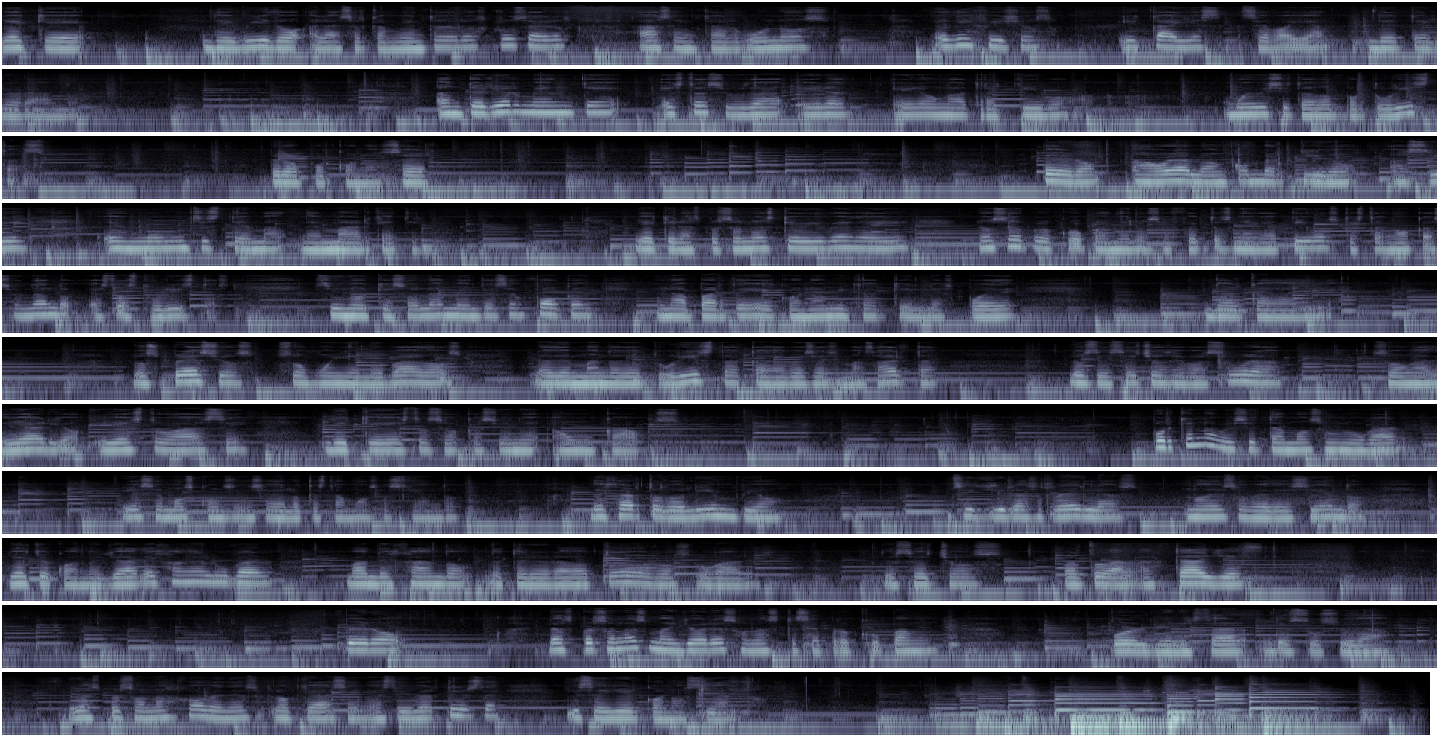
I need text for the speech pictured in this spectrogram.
ya que debido al acercamiento de los cruceros hacen que algunos edificios y calles se vayan deteriorando. Anteriormente esta ciudad era, era un atractivo muy visitado por turistas, pero por conocer. Pero ahora lo han convertido así en un sistema de marketing, ya que las personas que viven ahí no se preocupan de los efectos negativos que están ocasionando estos turistas, sino que solamente se enfocan en la parte económica que les puede dar cada día. Los precios son muy elevados, la demanda de turistas cada vez es más alta, los desechos de basura son a diario y esto hace de que esto se ocasione a un caos. ¿Por qué no visitamos un lugar y hacemos conciencia de lo que estamos haciendo? Dejar todo limpio, seguir las reglas, no desobedeciendo, ya que cuando ya dejan el lugar van dejando deteriorado todos los lugares, desechos por todas las calles. Pero las personas mayores son las que se preocupan por el bienestar de su ciudad. Las personas jóvenes lo que hacen es divertirse y seguir conociendo.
